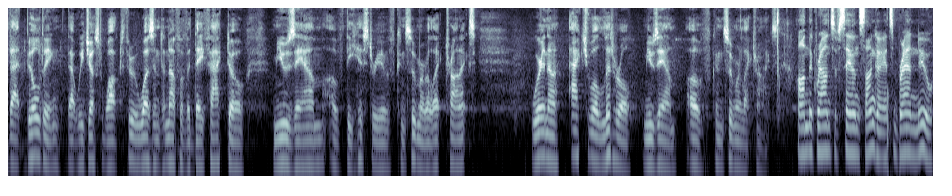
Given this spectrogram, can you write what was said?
that building that we just walked through wasn't enough of a de facto museum of the history of consumer electronics, we're in an actual literal museum of consumer electronics. On the grounds of Seun Sanga, it's brand new.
